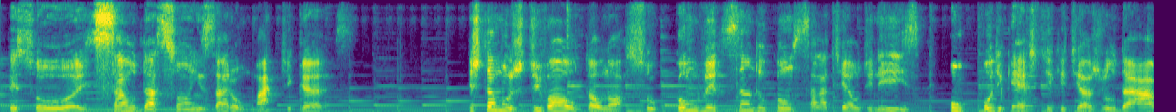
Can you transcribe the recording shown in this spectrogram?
pessoas! Saudações aromáticas! Estamos de volta ao nosso Conversando com Salatiel Diniz, o podcast que te ajuda a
